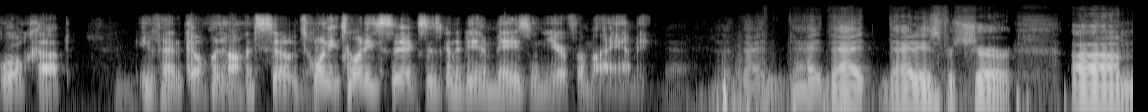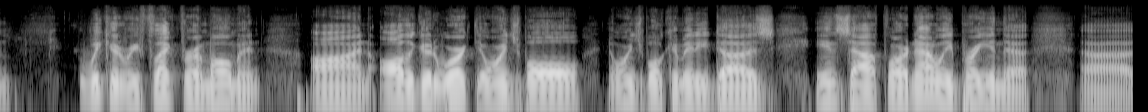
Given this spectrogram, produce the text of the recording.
World Cup event going on. So 2026 is going to be an amazing year for Miami. That that that that is for sure. Um, we could reflect for a moment on all the good work the Orange Bowl, the Orange Bowl Committee does in South Florida, not only bringing the uh,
